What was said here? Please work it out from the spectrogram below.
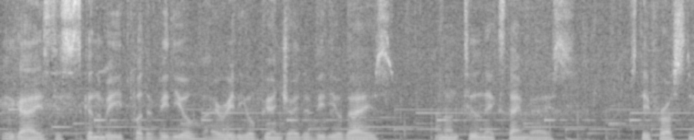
Hey guys, this is gonna be it for the video. I really hope you enjoyed the video, guys. And until next time, guys, stay frosty.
